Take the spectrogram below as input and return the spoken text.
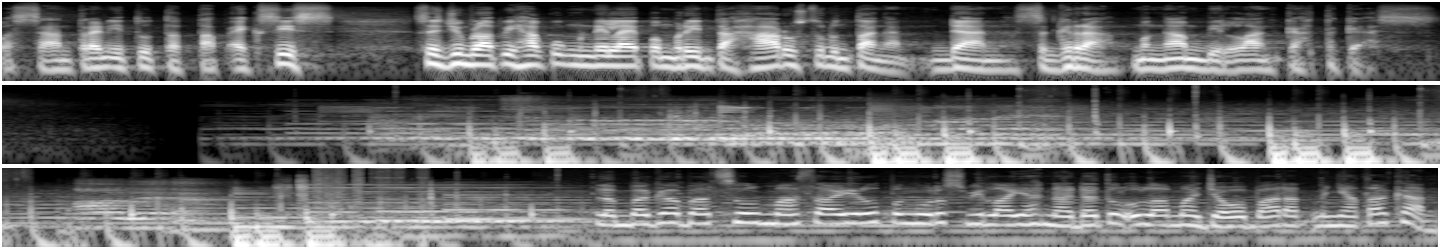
pesantren itu tetap eksis. Sejumlah pihak pun menilai pemerintah harus turun tangan dan segera mengambil langkah tegas. Lembaga Batsul Masail Pengurus Wilayah Nadatul Ulama Jawa Barat menyatakan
